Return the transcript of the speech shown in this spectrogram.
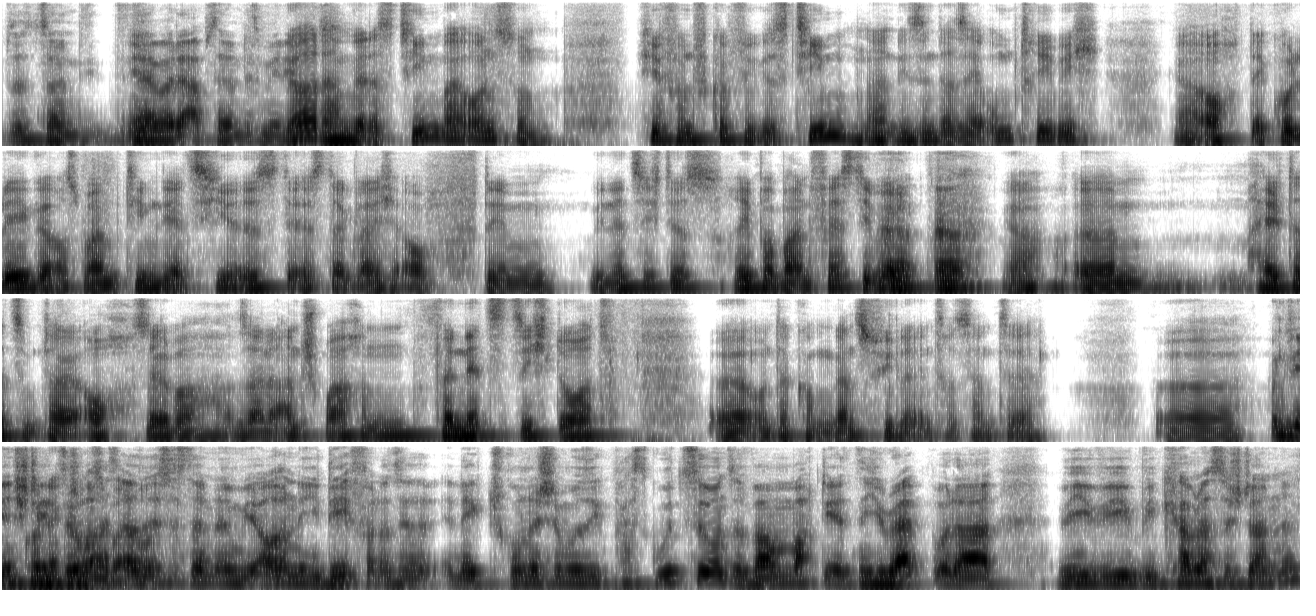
sozusagen selber der Absender des Mediums. Ja, da haben wir das Team bei uns, so ein vier-, fünfköpfiges Team. Ne? Die sind da sehr umtriebig. Ja, auch der Kollege aus meinem Team, der jetzt hier ist, der ist da gleich auf dem, wie nennt sich das? Reeperbahn Festival. Ja, ja. Ja, ähm, hält da zum Teil auch selber seine Ansprachen, vernetzt sich dort äh, und da kommen ganz viele interessante Und wie entsteht sowas? Also ist es dann irgendwie auch eine Idee von, also elektronische Musik passt gut zu uns? Und warum macht ihr jetzt nicht Rap? Oder wie, wie, wie kam das zustande?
